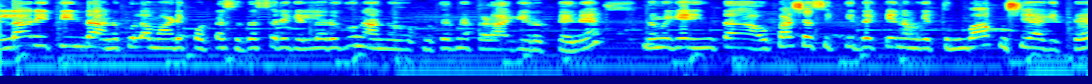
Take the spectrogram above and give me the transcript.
ಎಲ್ಲಾ ರೀತಿಯಿಂದ ಅನುಕೂಲ ಮಾಡಿಕೊಟ್ಟ ಸದಸ್ಯರಿಗೆಲ್ಲರಿಗೂ ನಾನು ಕೃತಜ್ಞತಳಾಗಿರುತ್ತೇನೆ ನಮಗೆ ಇಂಥ ಅವಕಾಶ ಸಿಕ್ಕಿದ್ದಕ್ಕೆ ನಮಗೆ ತುಂಬಾ ಖುಷಿಯಾಗುತ್ತೆ.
